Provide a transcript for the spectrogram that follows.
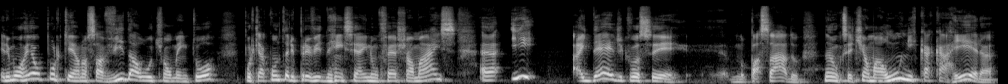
Ele morreu porque a nossa vida útil aumentou, porque a conta de previdência aí não fecha mais, uh, e a ideia de que você no passado, não, que você tinha uma única carreira,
